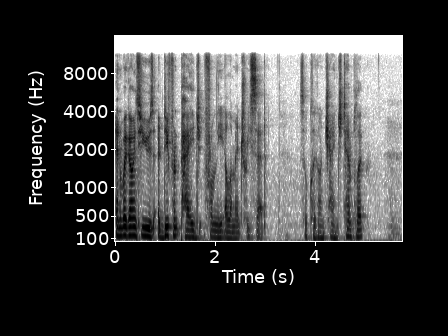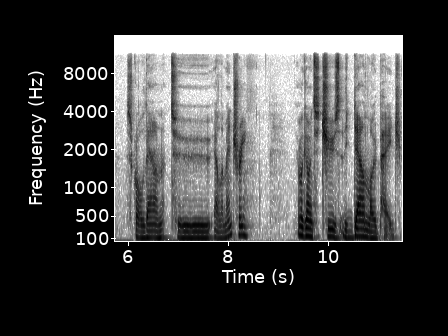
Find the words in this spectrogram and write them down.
and we're going to use a different page from the elementary set. So click on change template, scroll down to elementary, and we're going to choose the download page.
